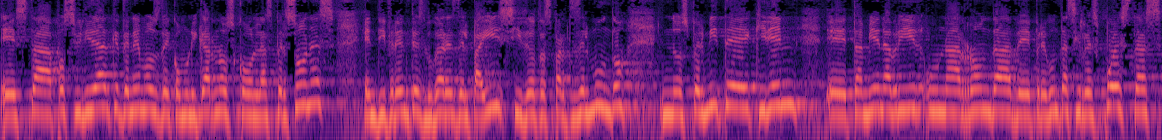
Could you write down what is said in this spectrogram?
Esta posibilidad que tenemos de comunicarnos con las personas en diferentes lugares del país y de otras partes del mundo nos permite, Quirén, eh, también abrir una ronda de preguntas y respuestas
